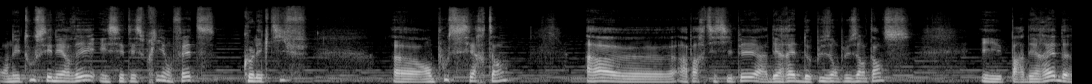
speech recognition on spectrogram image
on est tous énervés et cet esprit en fait collectif euh, en pousse certains à, participer à des raids de plus en plus intenses. Et par des raids,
